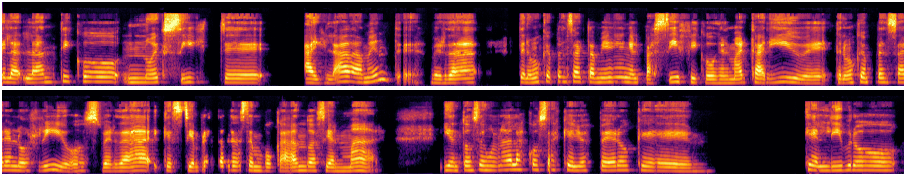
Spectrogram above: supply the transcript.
el Atlántico no existe aisladamente, ¿verdad? Tenemos que pensar también en el Pacífico, en el Mar Caribe, tenemos que pensar en los ríos, ¿verdad? Que siempre están desembocando hacia el mar. Y entonces una de las cosas que yo espero que, que el libro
